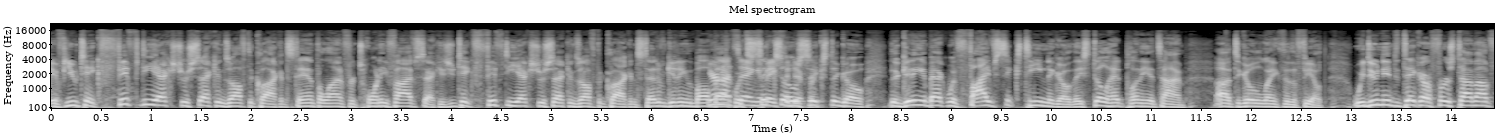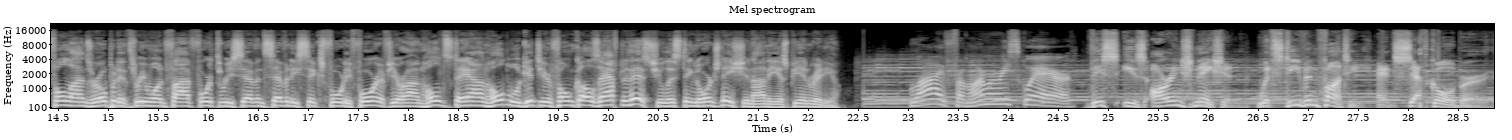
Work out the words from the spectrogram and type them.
if you take 50 extra seconds off the clock and stand at the line for 25 seconds, you take 50 extra seconds off the clock instead of getting the ball You're back with saying it makes a 6.06 to go, they're getting it back with 5.16 to go. They still had plenty of time uh, to go the length of the field. We do need to take our first time out. Phone lines are open at 315 437 7644. If you're on hold, stay on hold. We'll get to your phone calls after this. You're listening to Orange Nation on ESPN Radio. Live from Armory Square. This is Orange Nation with Stephen Fonte and Seth Goldberg.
